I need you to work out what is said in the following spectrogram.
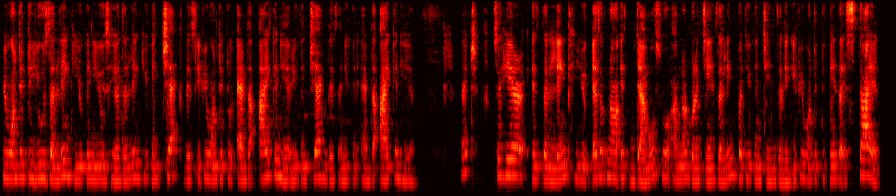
if you wanted to use the link you can use here the link. You can check this. If you wanted to add the icon here you can check this and you can add the icon here right so here is the link. You as of now it's demo so i'm not going to change the link but you can change the link. If you wanted to change the style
